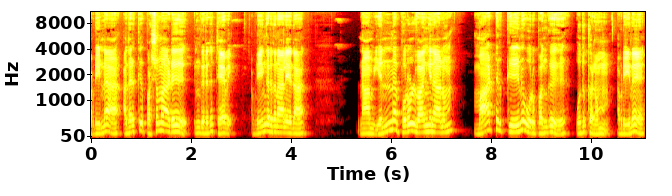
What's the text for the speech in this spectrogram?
அப்படின்னா அதற்கு பசுமாடுங்கிறது தேவை. அப்படிங்கிறதுனாலே தான் நாம் என்ன பொருள் வாங்கினாலும் மாட்டிற்குன்னு ஒரு பங்கு ஒதுக்கணும் அப்படின்னு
